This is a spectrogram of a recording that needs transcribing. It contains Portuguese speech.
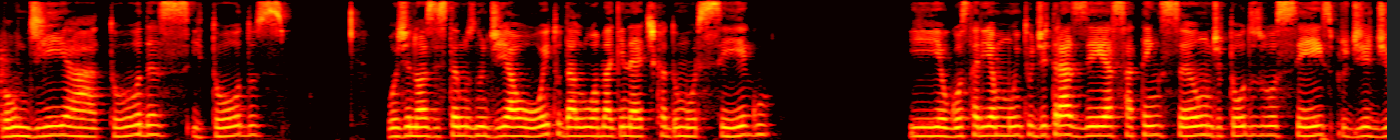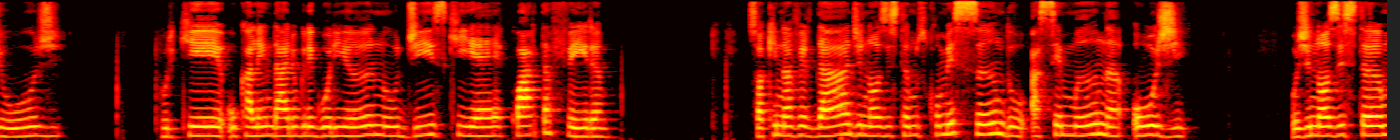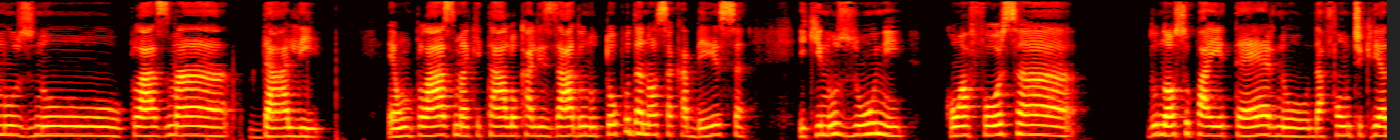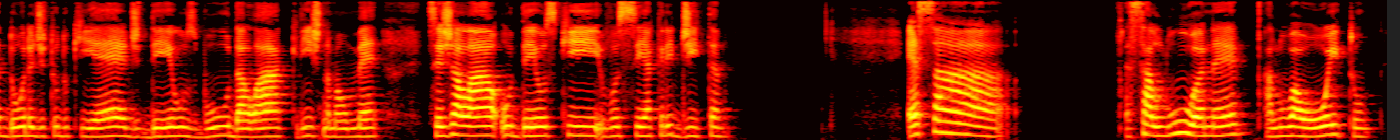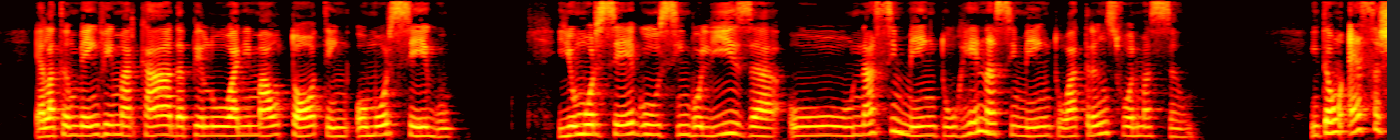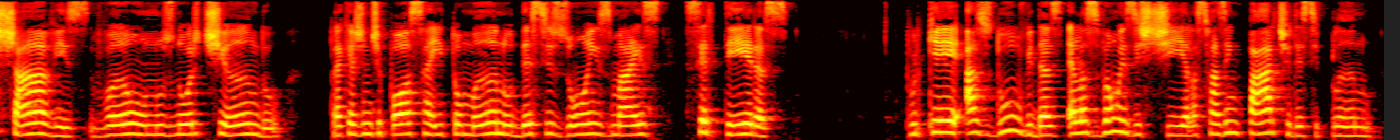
Bom dia a todas e todos. Hoje nós estamos no dia 8 da lua magnética do morcego e eu gostaria muito de trazer essa atenção de todos vocês para o dia de hoje, porque o calendário gregoriano diz que é quarta-feira. Só que na verdade nós estamos começando a semana hoje. Hoje nós estamos no plasma Dali. É um plasma que está localizado no topo da nossa cabeça e que nos une com a força do nosso Pai eterno, da fonte criadora de tudo que é, de Deus, Buda, Alá, Krishna, Maomé, seja lá o Deus que você acredita essa essa lua, né, a lua 8, ela também vem marcada pelo animal totem, o morcego. E o morcego simboliza o nascimento, o renascimento, a transformação. Então, essas chaves vão nos norteando para que a gente possa ir tomando decisões mais certeiras, porque as dúvidas elas vão existir, elas fazem parte desse plano.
